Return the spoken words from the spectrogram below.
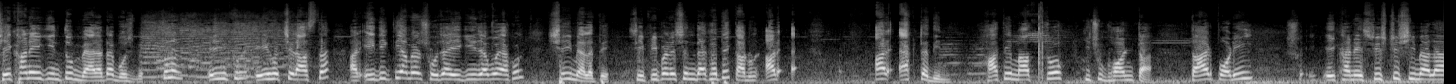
সেখানেই কিন্তু মেলাটা বসবে। চলুন, এই এই হচ্ছে রাস্তা, আর এই দিক দিয়ে আমরা সোজা এগিয়ে যাব এখন সেই মেলাতে, সেই প্রিপারেশন দেখাতে, কারণ আর আর একটা দিন হাতে মাত্র কিছু ঘণ্টা। তারপরেই এখানে সৃষ্টিশ্রী মেলা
